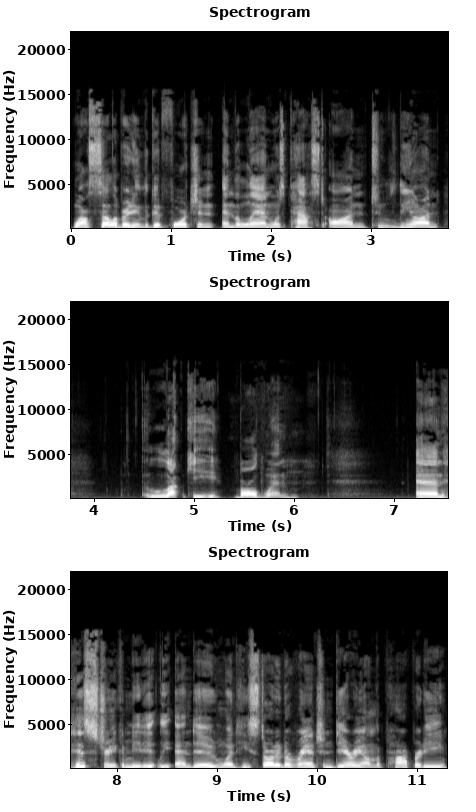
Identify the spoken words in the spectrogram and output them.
while celebrating the good fortune, and the land was passed on to Leon Lucky Baldwin. And his streak immediately ended when he started a ranch and dairy on the property.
